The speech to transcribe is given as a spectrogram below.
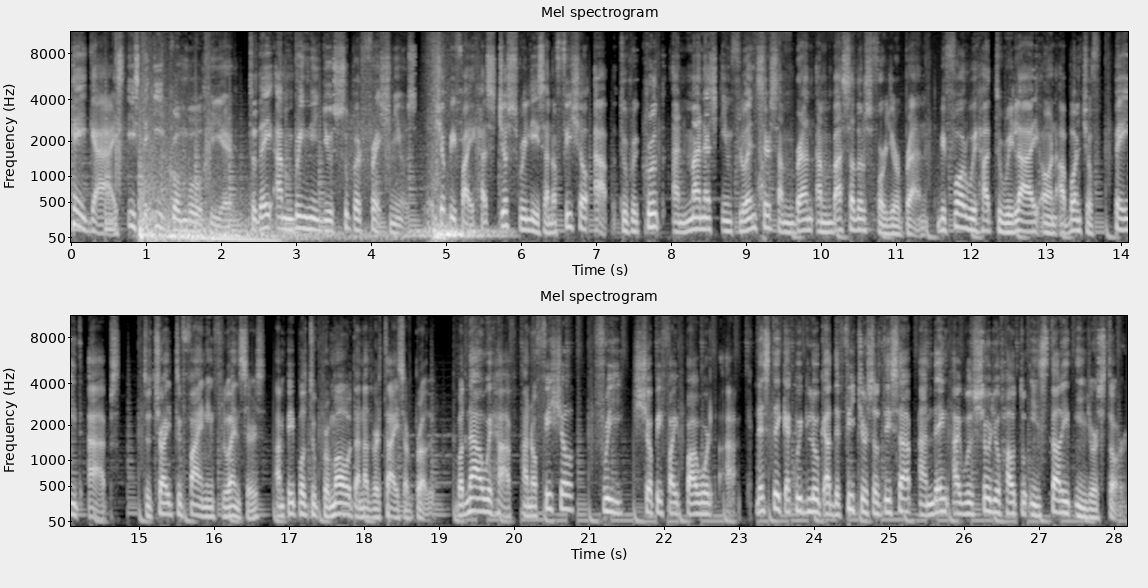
Hey guys, it's the Ecombull here. Today I'm bringing you super fresh news. Shopify has just released an official app to recruit and manage influencers and brand ambassadors for your brand. Before we had to rely on a bunch of paid apps to try to find influencers and people to promote and advertise our product. But now we have an official, free Shopify powered app. Let's take a quick look at the features of this app and then I will show you how to install it in your store.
